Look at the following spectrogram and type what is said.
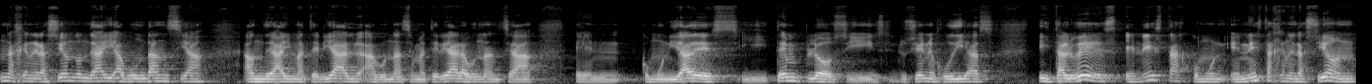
una generación donde hay abundancia, donde hay material, abundancia material, abundancia en comunidades y templos y instituciones judías. Y tal vez en esta, en esta generación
